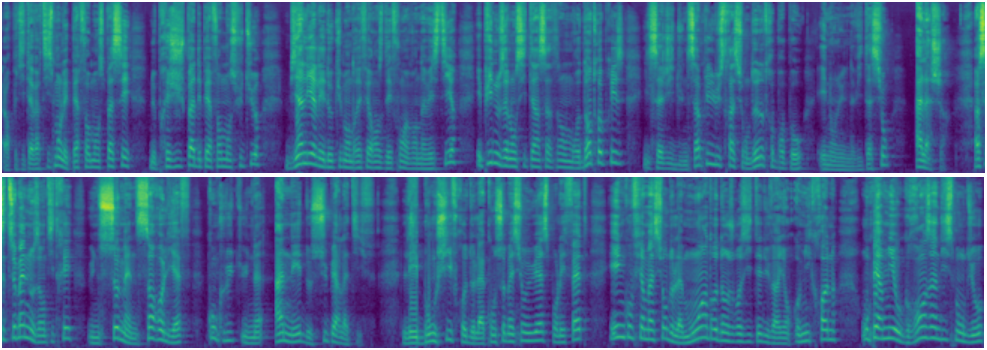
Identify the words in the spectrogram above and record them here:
Alors petit avertissement, les performances passées ne préjugent pas des performances futures, bien lire les documents de référence des fonds avant d'investir, et puis nous allons citer un certain nombre d'entreprises, il s'agit d'une simple illustration de notre propos et non d'une invitation à l'achat. Alors cette semaine, nous avons titré Une semaine sans relief conclut une année de superlatifs les bons chiffres de la consommation US pour les fêtes et une confirmation de la moindre dangerosité du variant Omicron ont permis aux grands indices mondiaux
